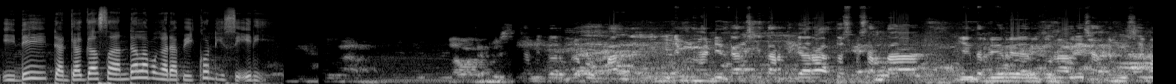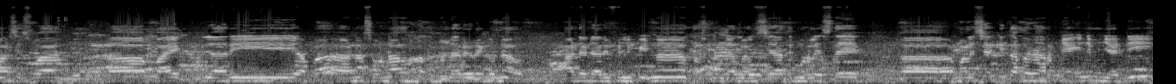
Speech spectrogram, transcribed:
ide, dan gagasan dalam menghadapi kondisi ini. Summit 2024 ini menghadirkan sekitar 300 peserta yang terdiri dari jurnalis, akademisi, mahasiswa, eh, baik dari apa nasional ataupun dari regional. Ada dari Filipina, terus kemudian Malaysia, Timur Leste, uh, Malaysia kita berharapnya ini menjadi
